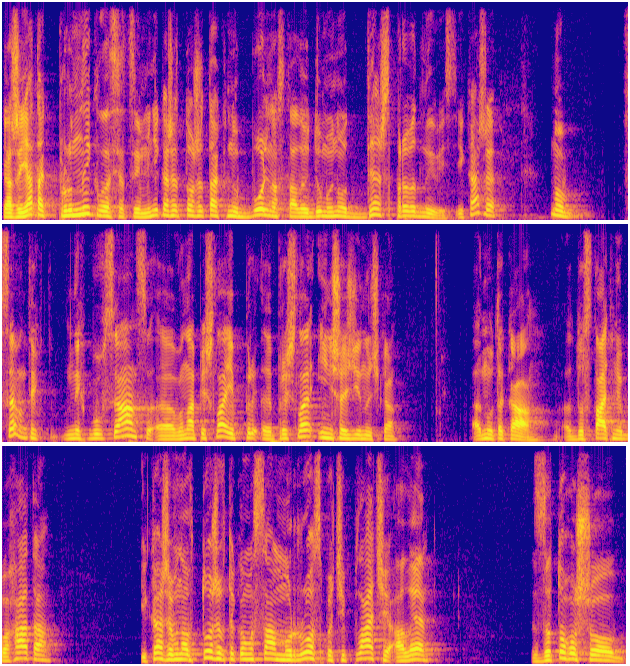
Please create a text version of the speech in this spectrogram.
каже, я так прониклася цим, мені каже, теж так ну, больно стало, і думаю, ну де ж справедливість? І каже, ну, все, в них, в них був сеанс, вона пішла і при- прийшла інша жіночка, ну така достатньо багата. І каже, вона теж в такому самому розпачі плаче, але з-за того, що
